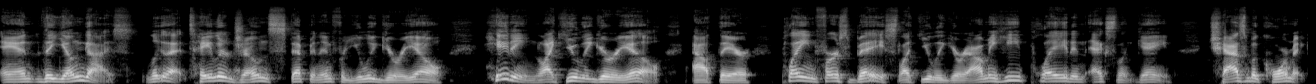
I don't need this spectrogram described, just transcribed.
And the young guys, look at that. Taylor Jones stepping in for Yuli Gurriel, hitting like Yuli Gurriel out there, playing first base like Yuli Gurriel. I mean, he played an excellent game. Chas McCormick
